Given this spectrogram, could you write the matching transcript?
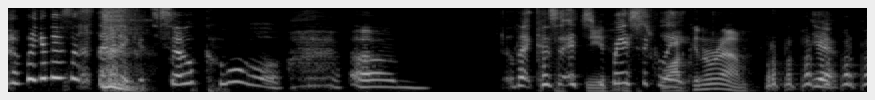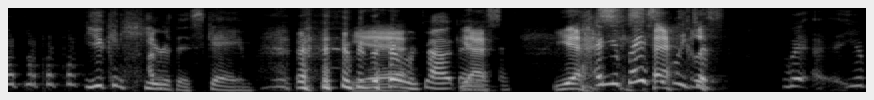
Look at this aesthetic. It's so cool. Um like because it's if basically walking around. Yeah. you can hear this game Yeah, yes, anything. Yes, and you're basically exactly. just you're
